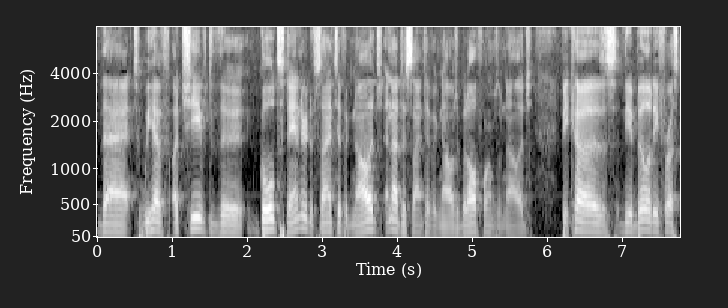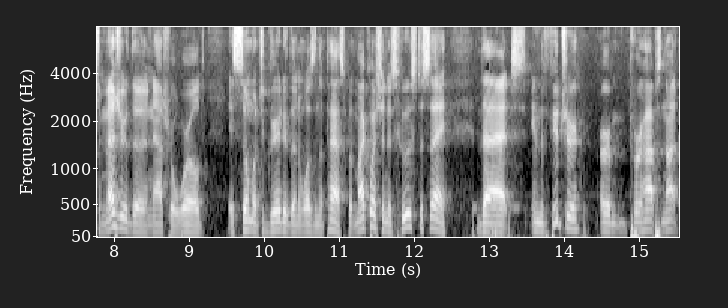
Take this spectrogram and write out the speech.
that we have achieved the gold standard of scientific knowledge, and not just scientific knowledge, but all forms of knowledge, because the ability for us to measure the natural world is so much greater than it was in the past. But my question is who's to say that in the future, or perhaps not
